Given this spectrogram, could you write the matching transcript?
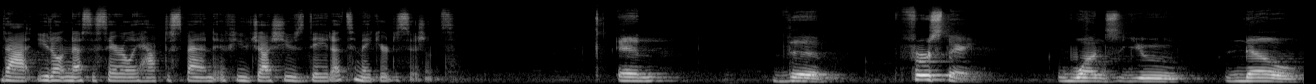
that you don't necessarily have to spend if you just use data to make your decisions. And the first thing, once you know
